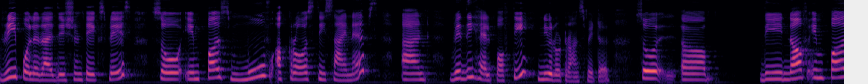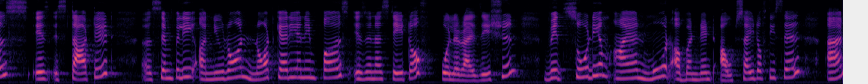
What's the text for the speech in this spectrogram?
repolarization takes place. So, impulse move across the synapse and with the help of the neurotransmitter. So, uh, the nerve impulse is started uh, simply a neuron not carry an impulse is in a state of polarization with sodium ion more abundant outside of the cell and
